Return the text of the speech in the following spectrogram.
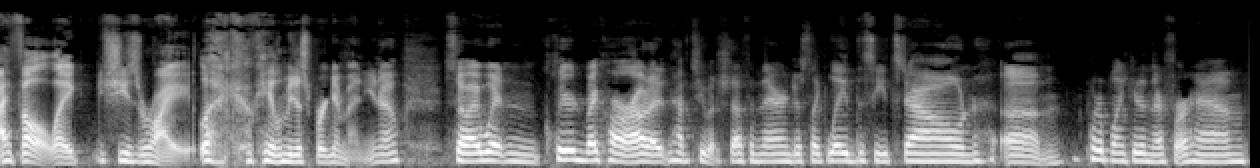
I felt like she's right. Like, okay, let me just bring him in, you know? So I went and cleared my car out. I didn't have too much stuff in there and just like laid the seats down, um, put a blanket in there for him.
